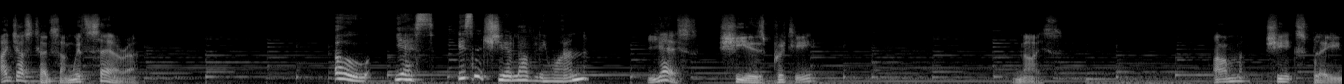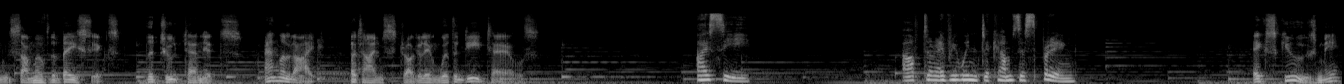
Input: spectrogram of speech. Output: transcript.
I just had some with Sarah. Oh, yes, isn't she a lovely one? Yes, she is pretty. Nice. Um, she explained some of the basics, the two tenets, and the like, but I'm struggling with the details. I see. After every winter comes a spring. Excuse me?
